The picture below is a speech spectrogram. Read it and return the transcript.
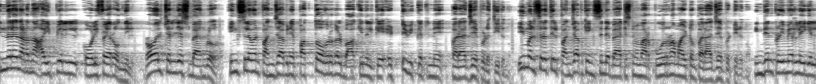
ഇന്നലെ നടന്ന ഐ പി എല്ലിൽ ക്വാളിഫയർ ഒന്നിൽ Royal Challengers Bangalore Kings Eleven പഞ്ചാബിനെ പത്ത് ഓവറുകൾ ബാക്കി നിൽക്കെ എട്ട് വിക്കറ്റിനെ പരാജയപ്പെടുത്തിയിരുന്നു. ഈ മത്സരത്തിൽ പഞ്ചാബ് കിങ്സിന്റെ ബാറ്റ്സ്മാൻമാർ പൂർണമായിട്ടും പരാജയപ്പെട്ടിരുന്നു. ഇന്ത്യൻ പ്രീമിയർ ലീഗിൽ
